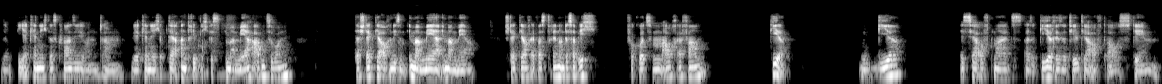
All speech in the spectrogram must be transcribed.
also wie erkenne ich das quasi und ähm, wie erkenne ich, ob der Antrieb nicht ist, immer mehr haben zu wollen? Da steckt ja auch in diesem immer mehr, immer mehr, steckt ja auch etwas drin und das habe ich vor kurzem auch erfahren. Gier. Gier ist ja oftmals, also Gier resultiert ja oft aus dem,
